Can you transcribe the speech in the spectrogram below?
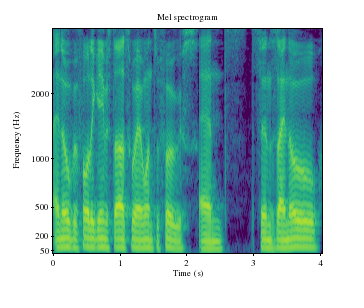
I know before the game starts where I want to focus, and since I know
